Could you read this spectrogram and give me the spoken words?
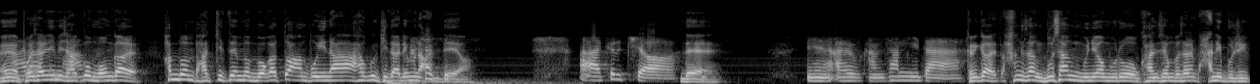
예, 아, 보살님이 마음- 자꾸 뭔가 한번 받기 때문에 뭐가 또 안 보이나 하고 기다리면 안 돼요. 아, 그렇죠. 네. 예, 아유, 감사합니다. 그러니까 항상 무상무념으로 관세음보살을 많이 부르-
